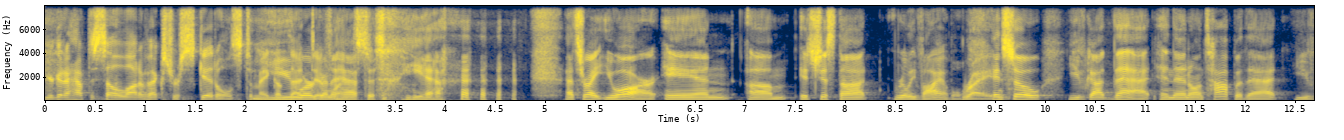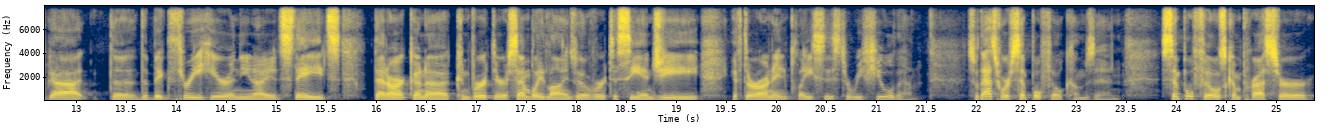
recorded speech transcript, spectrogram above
You're going to have to sell a lot of extra Skittles to make up you that are difference. going to have to, yeah, that's right. You are, and um, it's just not really viable. Right. And so you've got that, and then on top of that, you've got the the big three here in the United States that aren't going to convert their assembly lines over to CNG if there aren't any places to refuel them. So that's where Simple Fill comes in. Simple Fill's compressor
